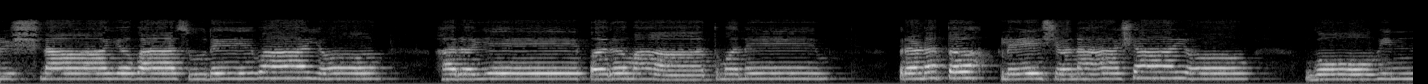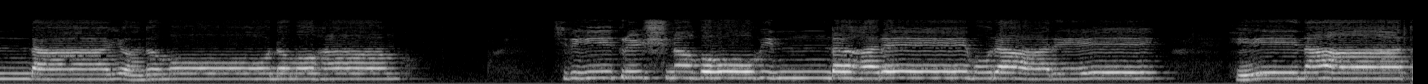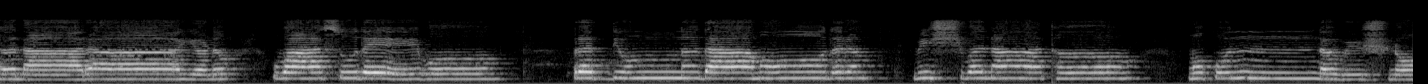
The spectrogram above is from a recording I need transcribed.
कृष्णाय वासुदेवाय हरये परमात्मने प्रणतः क्लेशनाशाय गोविन्दाय नमो नमः। श्रीकृष्ण गोविन्द हरे मुरारे हे नाथ नारायण वासुदेव। प्रद्युम्न दामोदर विश्वनाथ मुकुन्द विष्णो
